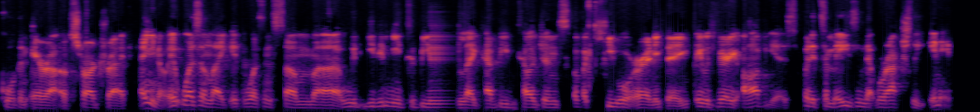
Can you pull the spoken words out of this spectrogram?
golden era of Star Trek. And you know, it wasn't like it wasn't some uh, we, you didn't need to be like have the intelligence of a Q or anything. It was very obvious, but it's amazing that we're actually in it,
